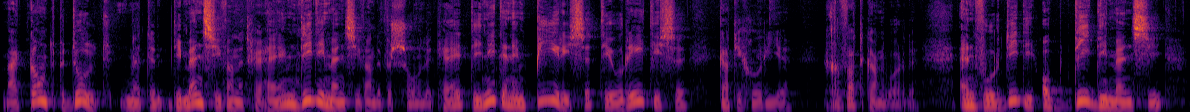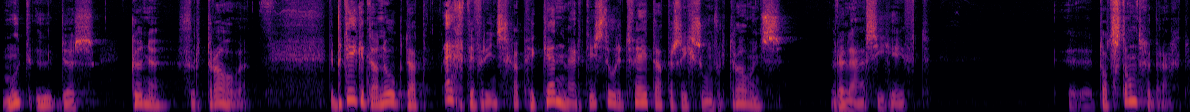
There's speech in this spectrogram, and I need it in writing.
Maar Kant bedoelt met de dimensie van het geheim die dimensie van de persoonlijkheid die niet in empirische, theoretische categorieën gevat kan worden. En voor die, op die dimensie moet u dus kunnen vertrouwen. Dat betekent dan ook dat echte vriendschap gekenmerkt is door het feit dat er zich zo'n vertrouwensrelatie heeft uh, tot stand gebracht.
